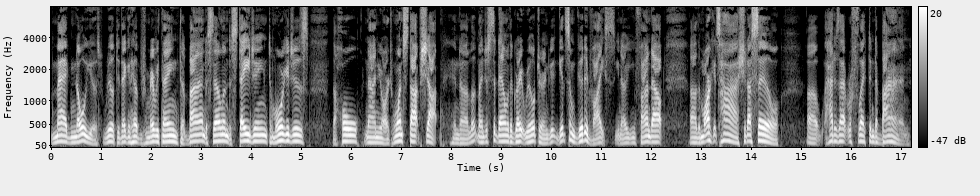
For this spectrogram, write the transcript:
Magnolias Realty. They can help you from everything to buying, to selling, to staging, to mortgages, the whole nine yards. One stop shop. And uh, look, man, just sit down with a great realtor and get, get some good advice. You know, you can find out uh, the market's high. Should I sell? Uh, how does that reflect into buying?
